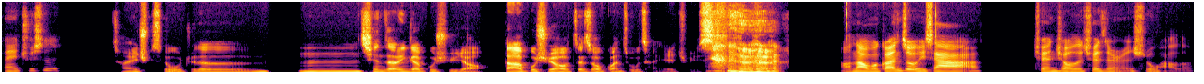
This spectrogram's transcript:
产业趋势，产业趋势，我觉得嗯，现在应该不需要，大家不需要这周关注产业趋势。好，那我们关注一下全球的确诊人数好了。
